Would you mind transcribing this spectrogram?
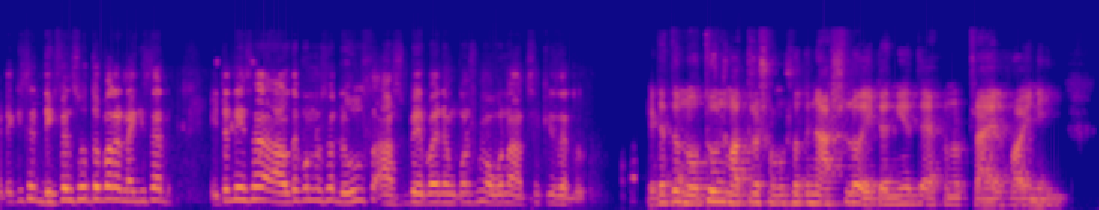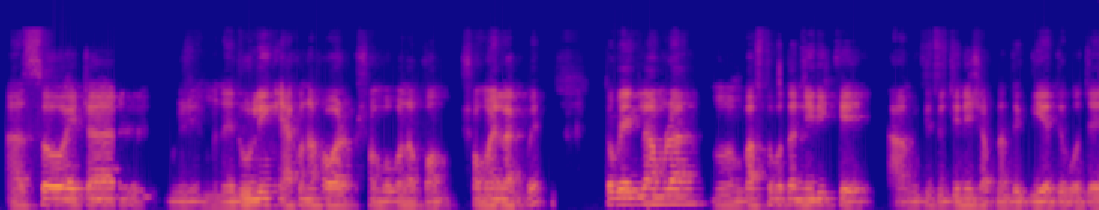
এটা কি স্যার ডিফেন্স হতে পারে? নাকি স্যার এটা নিয়ে স্যার আলাদা কোনো স্যার রুলস আসবে বা এরকম কোনো সম্ভাবনা আছে কি স্যার এটা তো নতুন মাত্র সংশোধনে আসলো, এটা নিয়ে তো এখনও ট্রায়াল হয়নি। সো এটা মানে রুলিং এখনও হওয়ার সম্ভাবনা কম, সময় লাগবে। তবে এগুলো আমরা বাস্তবতার নিরিখে আমি কিছু জিনিস আপনাদের দিয়ে দেবো যে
